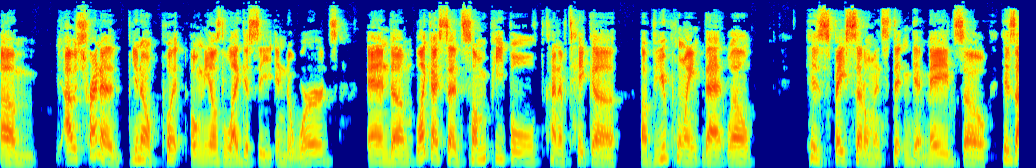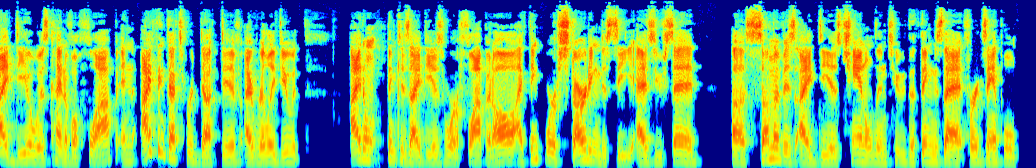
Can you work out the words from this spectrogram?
um, I was trying to you know put O'Neill's legacy into words, and um, like I said, some people kind of take a a viewpoint that well his space settlements didn't get made, so his idea was kind of a flop. And I think that's reductive. I really do. I don't think his ideas were a flop at all. I think we're starting to see, as you said, uh, some of his ideas channeled into the things that, for example,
